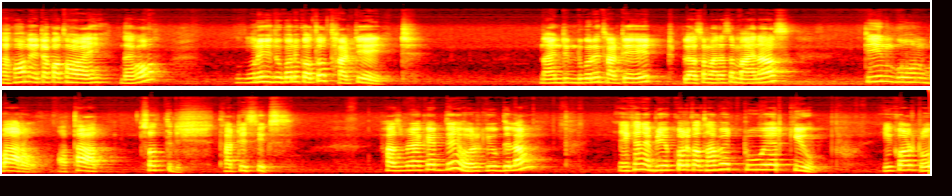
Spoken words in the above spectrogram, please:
এখন এটা কত হয়? দেখো, উনিশ দুগুণে কত? থার্টি এইট নাইনটিন দুগুণে থার্টি এইট প্লাসে মাইনাসে মাইনাস তিন গুণ বারো, অর্থাৎ ছত্রিশ থার্টি সিক্স ফার্স্ট ব্র্যাকেট দিয়ে হোল কিউব দিলাম। এখানে বিয়োগ করলে কত হবে? টু এর কিউব ইকুয়াল টু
